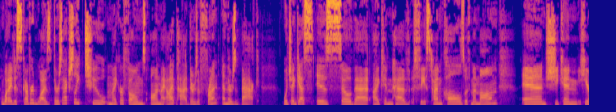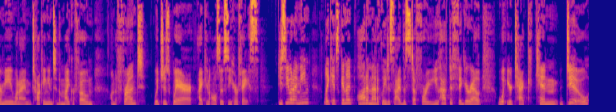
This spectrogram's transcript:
And what I discovered was there's actually two microphones on my iPad. There's a front and there's a back, which I guess is so that I can have FaceTime calls with my mom and she can hear me when I'm talking into the microphone on the front, which is where I can also see her face. Do you see what I mean? Like it's going to automatically decide this stuff for you. You have to figure out what your tech can do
